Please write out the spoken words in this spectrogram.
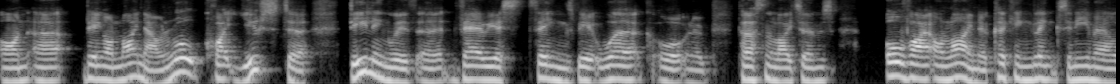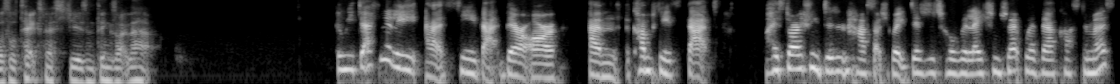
on uh, being online now, and we're all quite used to dealing with uh, various things, be it work or you know personal items, all via online, you know, clicking links in emails or text messages and things like that we definitely uh, see that there are um, companies that historically didn't have such a great digital relationship with their customers,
